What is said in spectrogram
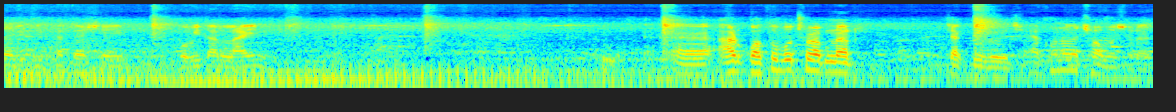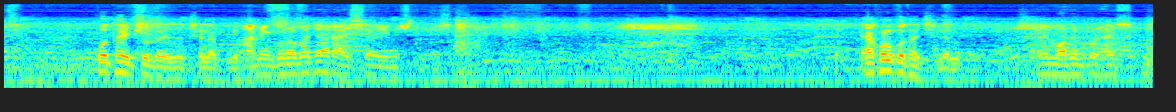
রবি বিখ্যাত সেই কবিতার লাইন। আর কত বছর আপনার চাকরি রয়েছে? এখনও ছ বছর আছে। কোথায় চলে যাচ্ছেন আপনি? আমি গোড়াবাজার আইসিআই ইনস্টিটিউশন। এখন কোথায় ছিলেন? আমি মদনপুর হাই স্কুল।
